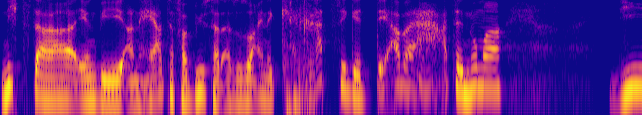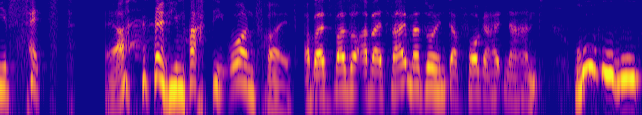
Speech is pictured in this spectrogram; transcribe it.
nichts da irgendwie an Härte verbüßt hat. Also so eine kratzige, derbe, harte Nummer, die fetzt. Ja, die macht die Ohren frei. Aber es war so, aber es war immer so hinter vorgehaltener Hand. Huhuhu,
